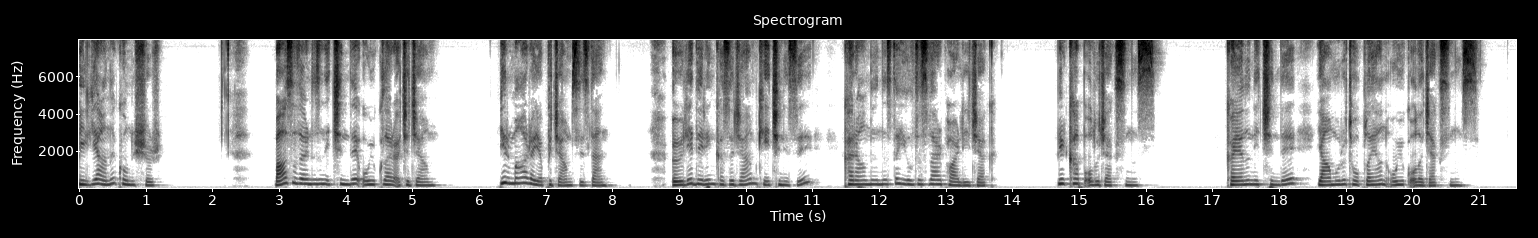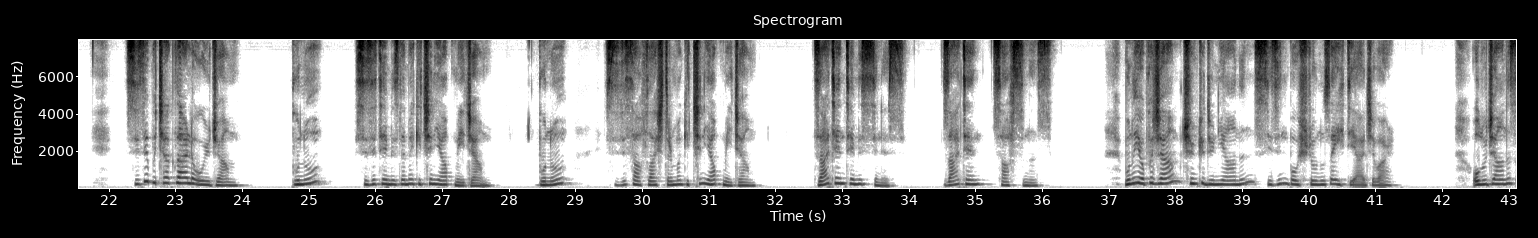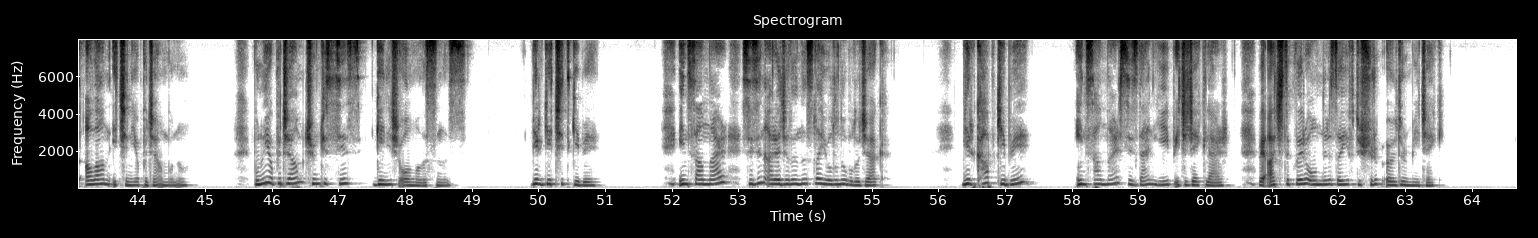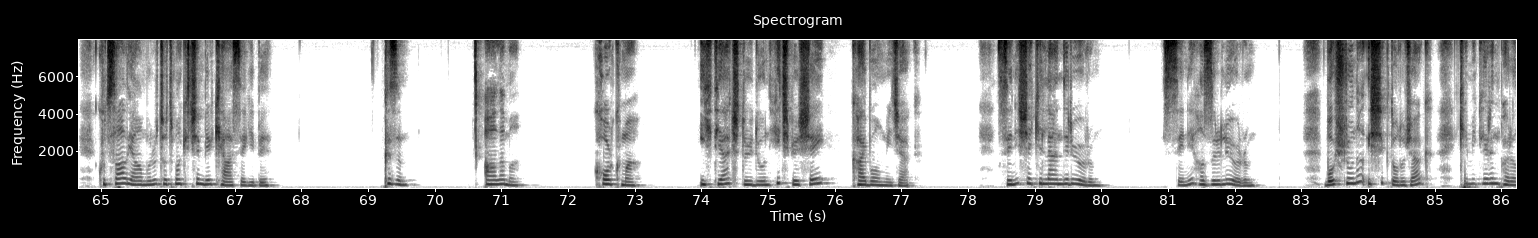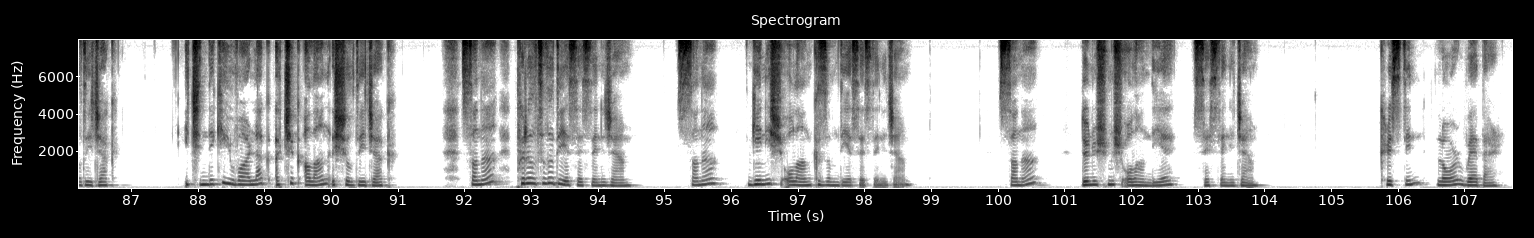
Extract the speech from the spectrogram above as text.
Bilgi Anı konuşur. Bazılarınızın içinde oyuklar açacağım. Bir mağara yapacağım sizden. Öyle derin kazacağım ki içinizi karanlığınızda yıldızlar parlayacak. Bir kap olacaksınız. Kayanın içinde yağmuru toplayan oyuk olacaksınız. Sizi bıçaklarla oyacağım. Bunu sizi temizlemek için yapmayacağım. Bunu sizi saflaştırmak için yapmayacağım. Zaten temizsiniz. Zaten safsınız. Bunu yapacağım çünkü dünyanın sizin boşluğunuza ihtiyacı var. Olacağınız alan için yapacağım bunu. Bunu yapacağım çünkü siz geniş olmalısınız. Bir geçit gibi. İnsanlar sizin aracılığınızla yolunu bulacak. Bir kap gibi İnsanlar sizden yiyip içecekler ve açlıkları onları zayıf düşürüp öldürmeyecek. Kutsal yağmuru tutmak için bir kase gibi. Kızım, ağlama, korkma. İhtiyaç duyduğun hiçbir şey kaybolmayacak. Seni şekillendiriyorum. Seni hazırlıyorum. Boşluğuna ışık dolacak, kemiklerin parıldayacak.'' İçindeki yuvarlak açık alan ışıldayacak. Sana pırıltılı diye sesleneceğim. Sana geniş olan kızım diye sesleneceğim. Sana dönüşmüş olan diye sesleneceğim. Kristin Lor Weber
